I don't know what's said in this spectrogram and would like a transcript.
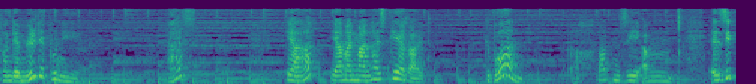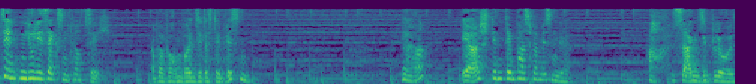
Von der Mülldeponie. Was? Ja, ja, mein Mann heißt Gerald. Geboren? Ach, warten Sie, am 17. Äh, Juli 46. Aber warum wollen Sie das denn wissen? Ja, ja, stimmt, den Pass vermissen wir. Ach, sagen Sie bloß.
